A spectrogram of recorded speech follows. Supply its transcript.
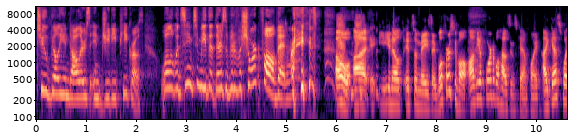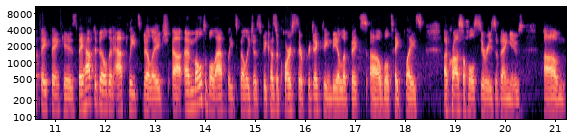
two billion dollars in GDP growth. Well, it would seem to me that there's a bit of a shortfall then, right? oh, uh, you know, it's amazing. Well, first of all, on the affordable housing standpoint, I guess what they think is they have to build an athletes' village uh, and multiple athletes' villages because, of course, they're predicting the Olympics uh, will take place across a whole series of venues. Um,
